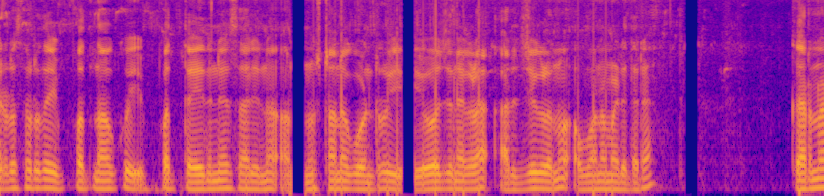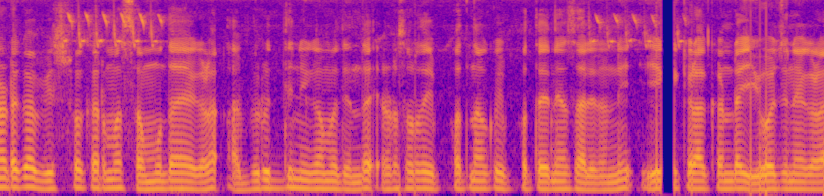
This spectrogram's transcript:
ಎರಡು ಸಾವಿರದ ಇಪ್ಪತ್ನಾಲ್ಕು, ಇಪ್ಪತ್ತೈದನೇ ಸಾಲಿನ ಅನುಷ್ಠಾನಗೊಂಡಿರುವ ಈ ಯೋಜನೆಗಳ ಅರ್ಜಿಗಳನ್ನು ಆಹ್ವಾನ ಮಾಡಿದ್ದಾರೆ. ಕರ್ನಾಟಕ ವಿಶ್ವಕರ್ಮ ಸಮುದಾಯಗಳ ಅಭಿವೃದ್ಧಿ ನಿಗಮದಿಂದ ಎರಡು ಸಾವಿರದ ಇಪ್ಪತ್ನಾಲ್ಕು, ಇಪ್ಪತ್ತೈದನೇ ಸಾಲಿನಲ್ಲಿ ಈ ಕೆಳಕಂಡ ಯೋಜನೆಗಳ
